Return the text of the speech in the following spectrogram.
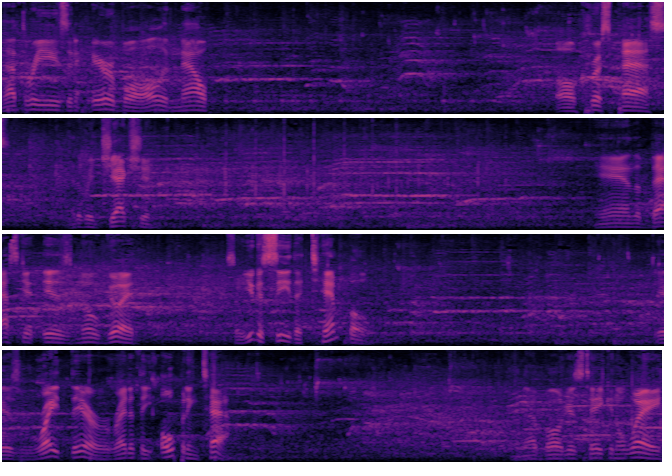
That three is an air ball, and now Oh, crisp pass. And the rejection. And the basket is no good. So you can see the tempo is right there, right at the opening tap. And that ball gets taken away.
